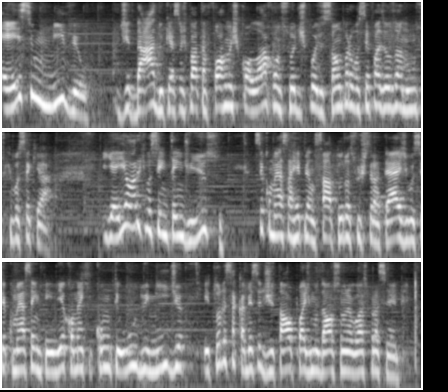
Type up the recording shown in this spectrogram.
É esse o nível de dado que essas plataformas colocam à sua disposição para você fazer os anúncios que você quer. E aí, a hora que você entende isso, você começa a repensar toda a sua estratégia, você começa a entender como é que conteúdo e mídia e toda essa cabeça digital pode mudar o seu negócio para sempre.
